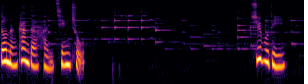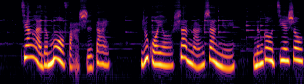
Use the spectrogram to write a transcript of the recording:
都能看得很清楚。须菩提，将来的末法时代，如果有善男善女，能够接受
